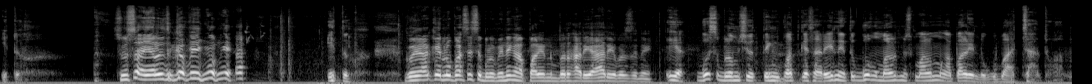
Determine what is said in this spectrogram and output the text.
Itu. susah ya lu juga bingung ya Itu. gue yakin lu pasti sebelum ini ngapalin berhari-hari pasti nih Iya, gue sebelum syuting podcast hari ini tuh gue malam semalam ngapalin tuh, gue baca tuh apa.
